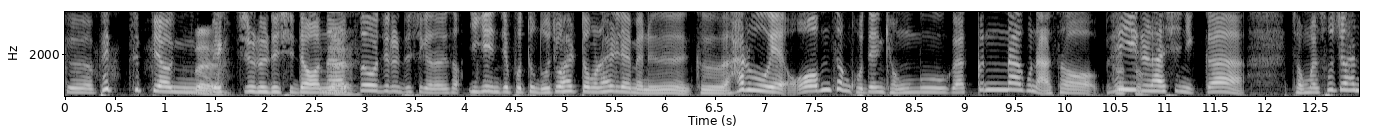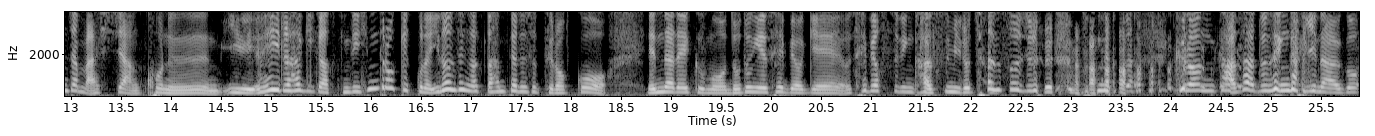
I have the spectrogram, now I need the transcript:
그 페트병 네. 맥주를 드시거나 네. 소주를 드시거나 해서 이게 이제 보통 노조 활동을 하려면은 그 하루에 엄청 고된 경무가 끝나고 나서 회의를 그렇죠. 하시니까 정말 소주 한 잔 마시지 않고는 이 회의를 하기가 굉장히 힘들었겠구나 이런 생각도 한편에서 들었고 옛날에 그 뭐 노동의 새벽에 새벽 쓰린 가슴이로 찬 소주를 붓는다 그런 가사도 생각이 나고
